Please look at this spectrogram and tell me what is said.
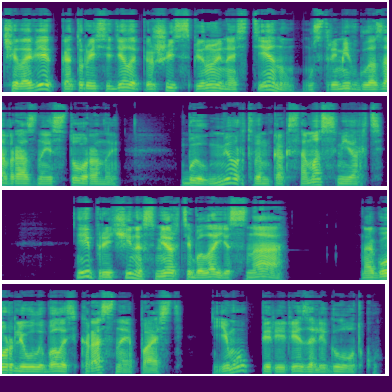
Человек, который сидел опершись спиной на стену, устремив глаза в разные стороны, был мертвым, как сама смерть. И причина смерти была ясна. На горле улыбалась красная пасть, ему перерезали глотку.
